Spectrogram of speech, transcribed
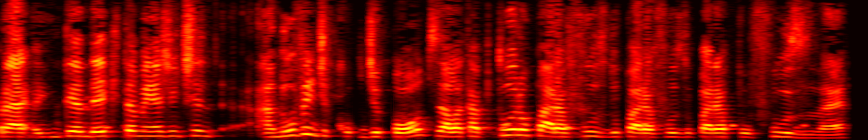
para entender que também a gente a nuvem de, de, pontos ela captura o parafuso do parafuso do parafuso, né?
